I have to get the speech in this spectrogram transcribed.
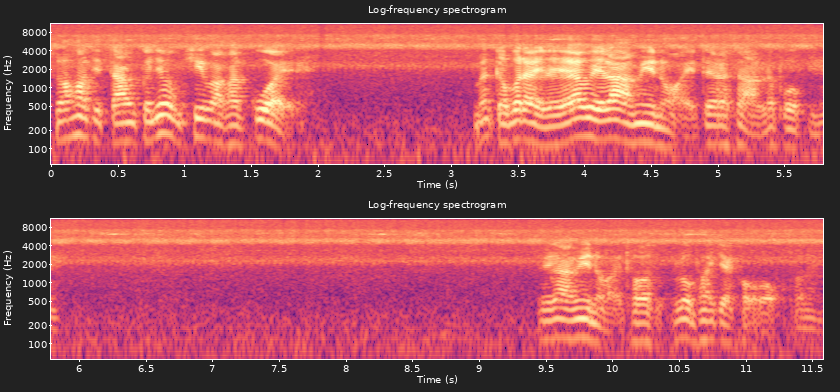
ส่วนห้องติดตามกันย่อมชี้ว่ากันกล้วย มันกับว่าได้แล้ว เวลามีหน่อย แต่ละศาสตร์และภพนี่เวลามีหน่อย ทอลมหายใจเขาออกเท่านั้น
